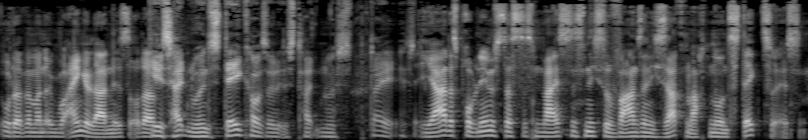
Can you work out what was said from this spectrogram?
Oder wenn man irgendwo eingeladen ist oder Gehst halt nur ins Steakhouse oder isst halt nur Steak. Ja, das Problem ist, dass das meistens nicht so wahnsinnig satt macht, nur ein Steak zu essen.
